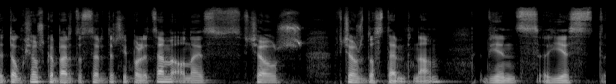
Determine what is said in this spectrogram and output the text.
y, tą książkę bardzo serdecznie polecamy. Ona jest wciąż, wciąż dostępna więc jest,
